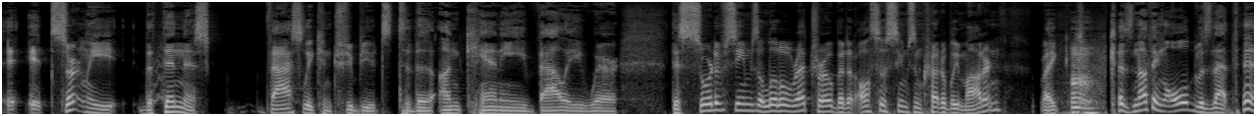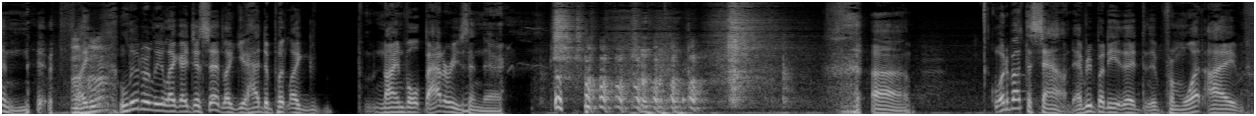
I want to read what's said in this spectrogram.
it, it certainly the thinness vastly contributes to the uncanny valley where this sort of seems a little retro, but it also seems incredibly modern. Like, because nothing old was that thin. like, literally, like I just said, like you had to put like nine volt batteries in there. Uh, what about the sound? Everybody, that from what I've,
